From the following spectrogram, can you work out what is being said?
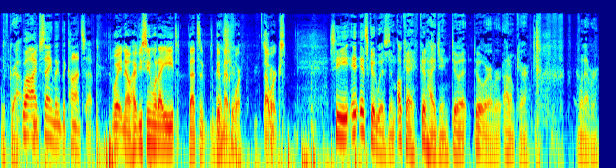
with grout. Well, I'm saying the, the concept. Wait, no. Have you seen what I eat? That's a good That's metaphor. That works. See, it, it's good wisdom. Okay, good hygiene. Do it. Do it wherever. I don't care. Whatever.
